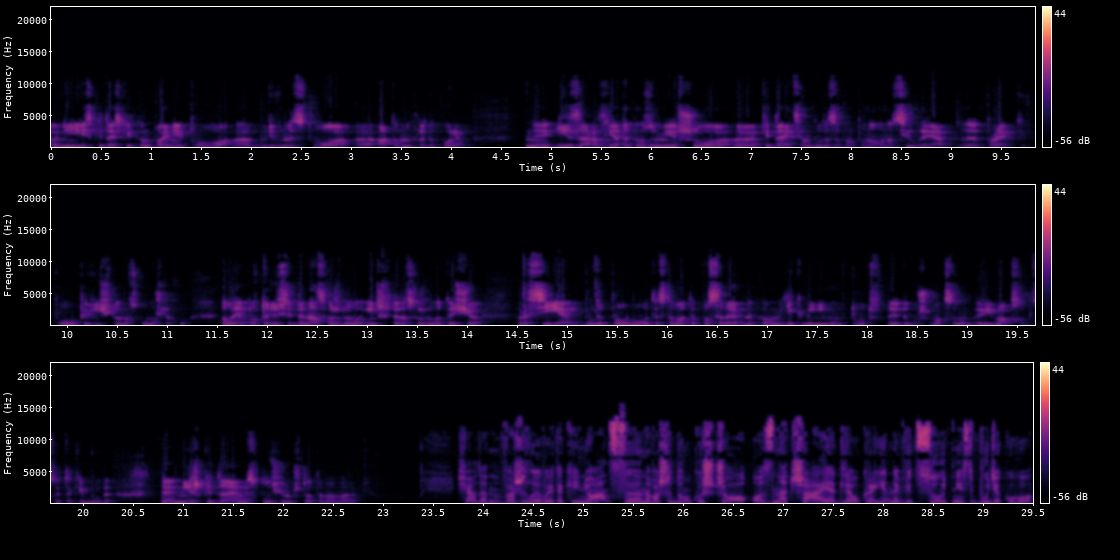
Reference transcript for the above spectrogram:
однієї з китайських компаній про е, будівництво е, атомних ледоколів. І зараз я так розумію, що китайцям буде запропоновано цілий ряд проєктів по північному морському шляху. Але я повторюся, для нас важливо інше. Для нас важливо те, що Росія буде пробувати ставати посередником, як мінімум, тут. ну, Я думаю, що максимум і максимум це так і буде між Китаєм і Сполученими Штатами Америки. Ще один важливий такий нюанс. На вашу думку, що означає для України відсутність будь-якого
